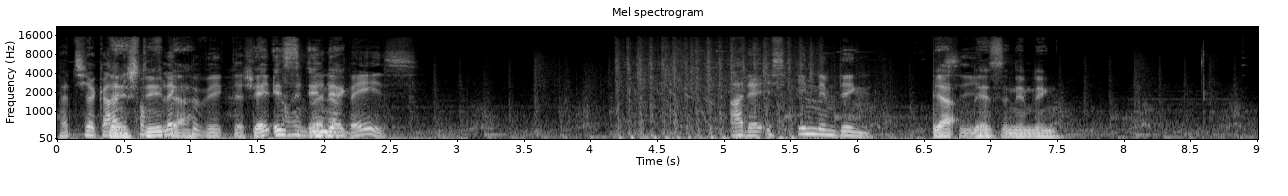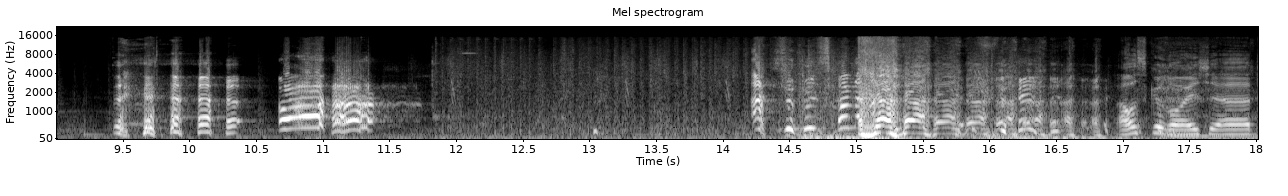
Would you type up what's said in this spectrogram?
Der hat sich ja gar Der nicht vom Fleck da. bewegt, der Der steht ist noch in in seiner der- Base. Ah, der ist in dem Ding. Ja, der ist in dem Ding. Ach, du bist schon Ausgeräuchert.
